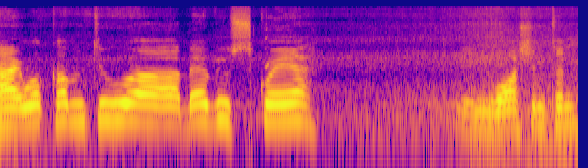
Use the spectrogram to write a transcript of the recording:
Hi, welcome to uh, Bellevue Square in Washington.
